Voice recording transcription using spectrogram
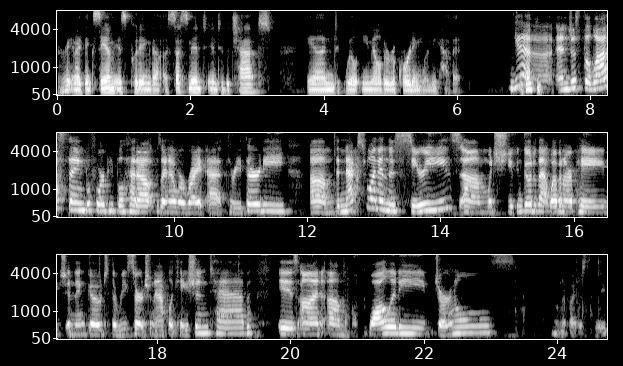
All right, and I think Sam is putting that assessment into the chat and we'll email the recording when we have it. Yeah, and just the last thing before people head out, because I know we're right at 3.30, um, the next one in this series, um, which you can go to that webinar page and then go to the research and application tab, is on um, quality journals. I don't know if I just deleted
